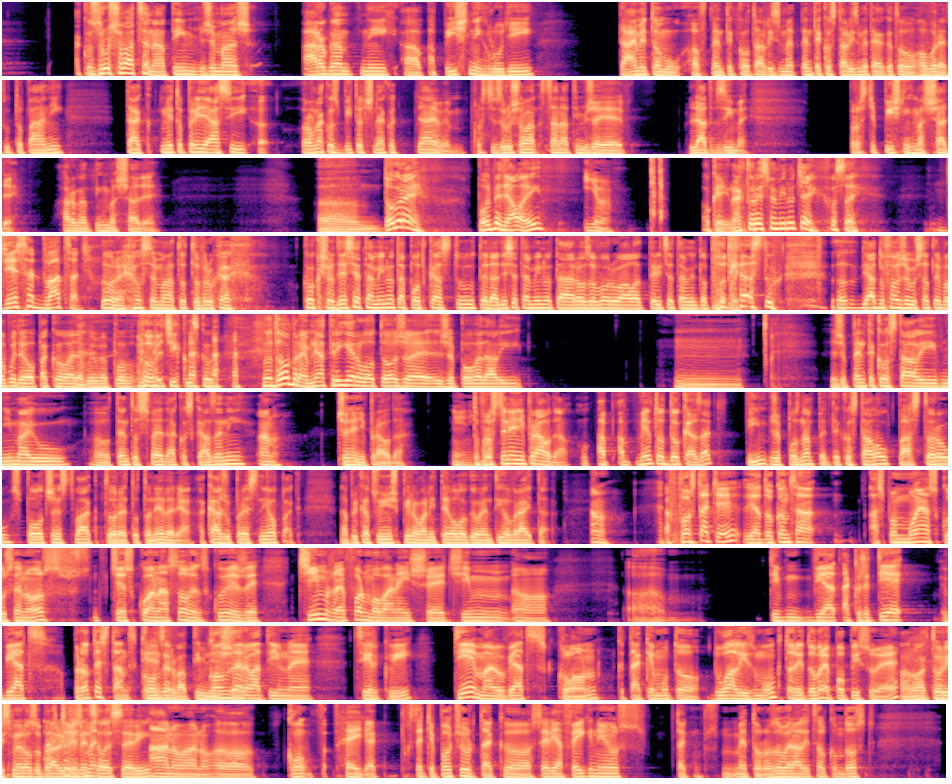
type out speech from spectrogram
ako zrušovať sa nad tým, že máš arogantných a, a pyšných ľudí, dajme tomu v pentekostalizme, pentekostalizme, tak ako to hovoria túto páni, tak mne to príde asi e, rovnako zbytočné, ako, ja neviem, proste zrušovať sa nad tým, že je ľad v zime. Proste pyšných máš všade. Arogantných máš všade. Um, dobre, poďme ďalej. Ideme. OK, na ktorej sme minúte, Jose? 10-20. Dobre, Jose má toto v rukách. Kokšo, 10. minúta podcastu, teda 10. minúta rozhovoru, ale 30. minúta podcastu. Ja dúfam, že už sa to iba bude opakovať a budeme po, po väčších kúskoch. No dobre, mňa triggerlo to, že, že povedali, hmm, že pentekostáli vnímajú tento svet ako skázený. Áno. Čo není pravda. Nie, nie. To proste není pravda. A, a viem to dokázať tým, že poznám pentekostálov, pastorov, spoločenstva, ktoré toto neveria a kážu presný opak. Napríklad sú inšpirovaní teológov Antiho Wrighta. Áno. A v podstate, ja dokonca, aspoň moja skúsenosť v Česku a na Slovensku je, že čím reformovanejšie, čím uh, uh, tým viac, akože tie viac protestantské, konzervatívne církvy, tie majú viac sklon k takémuto dualizmu, ktorý dobre popisuje. Áno, a ktorý sme rozobrali v jednej sme... celej sérii. Áno, áno. Uh, kon, hej, ak chcete počuť, tak uh, séria Fake News, tak sme to rozoberali celkom dosť.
